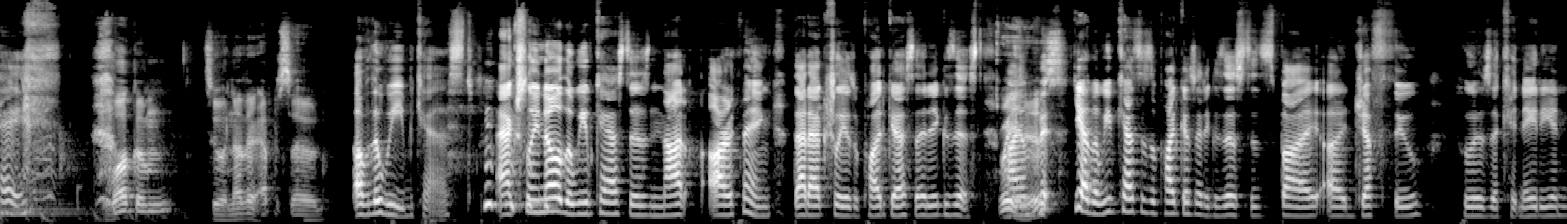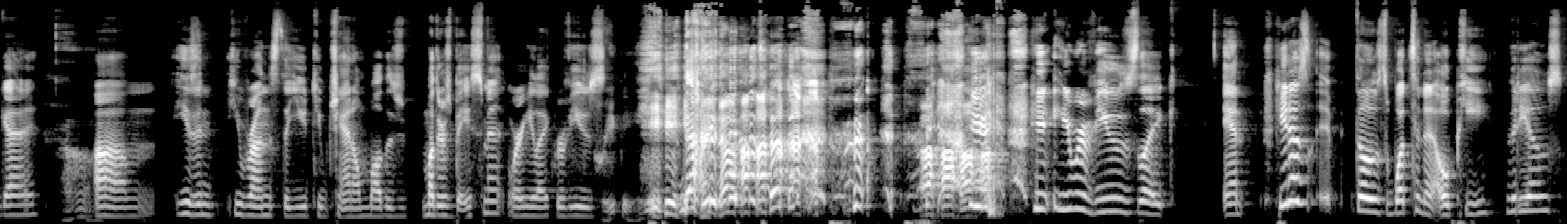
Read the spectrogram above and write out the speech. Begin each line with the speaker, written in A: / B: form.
A: Hey,
B: Welcome to another episode.
A: of the Weebcast. Actually, no, the Weebcast is not our thing. That actually is a podcast that exists.
B: Wait, it is?
A: yeah, the Weebcast is a podcast that exists. It's by uh, Geoff Thew, who is a Canadian guy.
B: Oh,
A: Um, he's in. He runs the YouTube channel Mother's Mother's Basement, where he like reviews.
B: creepy.
A: he, he he reviews like and he does those what's in an OP videos.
